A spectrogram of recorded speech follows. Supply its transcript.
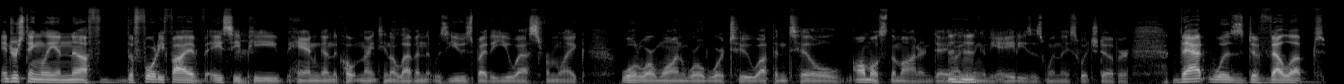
interestingly enough, the 45 ACP handgun, the Colt 1911, that was used by the U.S. from like World War One, World War Two, up until almost the modern day. Like, I Mhm. think in the 80s is when they switched over. That was developed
